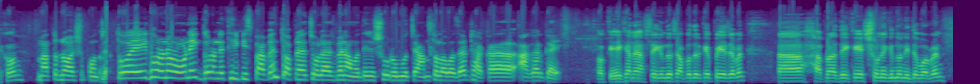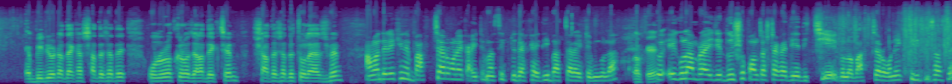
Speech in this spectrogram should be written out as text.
এখন? মাত্র নয়শো পঞ্চাশ। তো এই ধরনের অনেক ধরনের থ্রি পিস পাবেন তো আপনারা চলে আসবেন আমাদের শোরুম হচ্ছে আমতলা বাজার ঢাকা আগারগাঁয়ে। ওকে এখানে আসলে কিন্তু আপনাদেরকে পেয়ে যাবেন। আপনারা দেখে শুনে কিন্তু নিতে পারবেন। ভিডিওটা দেখার সাথে সাথে অনুরোধ করব যারা দেখছেন সাথে সাথে চলে আসবেন। আমাদের এখানে বাচ্চার অনেক আইটেম আছে একটু দেখাই দিই বাচ্চার আইটেমগুলা ওকে। তো এগুলো আমরা এই যে দুইশো পঞ্চাশ টাকা দিয়ে দিচ্ছি এগুলো বাচ্চার অনেক থ্রি পিস আছে।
